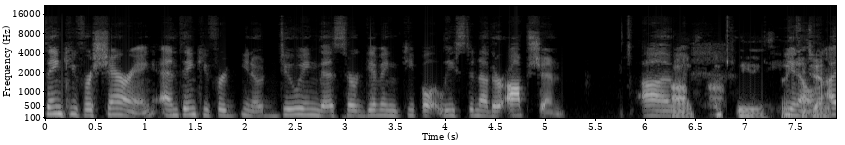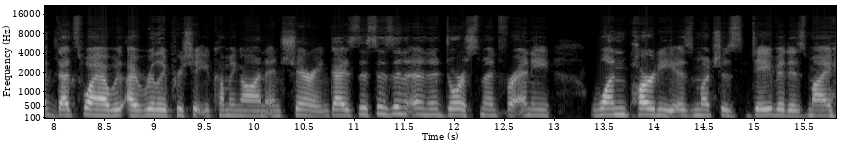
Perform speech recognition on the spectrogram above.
thank you for sharing and thank you for you know doing this or giving people at least another option. Um, thank you. You know I, that's why I, w- I really appreciate you coming on and sharing. Guys this isn't an endorsement for any one party as much as david is my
